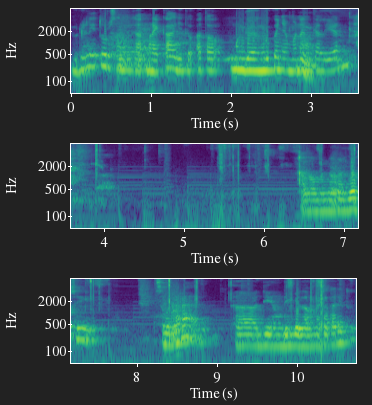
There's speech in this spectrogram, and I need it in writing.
yaudah lah itu urusan ka- mereka gitu? Atau mengganggu kenyamanan Hmm. kalian kah? Kalau menurut gue sih sebenarnya eh, di yang dibilang Nesa tadi tuh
